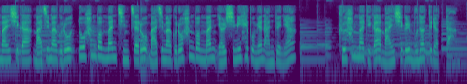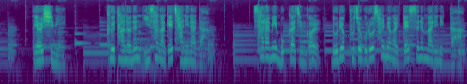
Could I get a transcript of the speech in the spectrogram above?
만 씨가 마지막으로 또 한 번만 진짜로 마지막으로 한 번만 열심히 해보면 안 되냐? 그 한마디가 만식을 무너뜨렸다. 열심히. 그 단어는 이상하게 잔인하다. 사람이 못 가진 걸 노력 부족으로 설명할 때 쓰는 말이니까.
